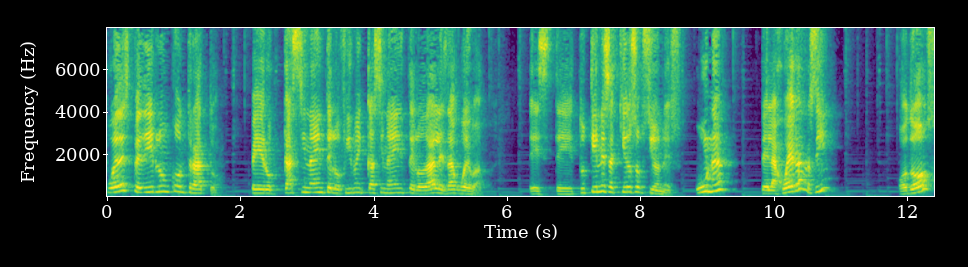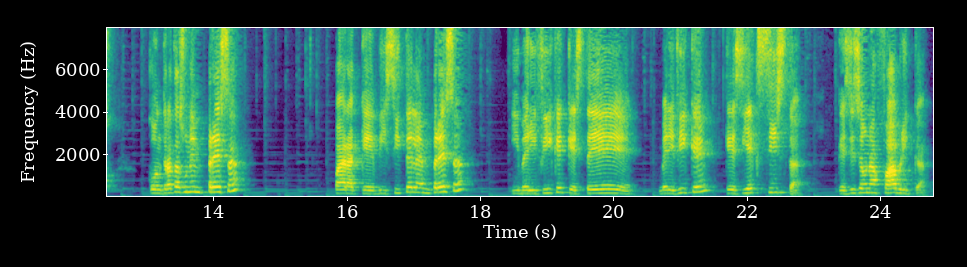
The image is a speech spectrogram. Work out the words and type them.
puedes pedirle un contrato, pero casi nadie te lo firma y casi nadie te lo da, les da hueva. Este, tú tienes aquí dos opciones. Una, te la juegas así. O dos, contratas una empresa para que visite la empresa y verifique que esté, verifique que sí exista, que sí sea una fábrica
